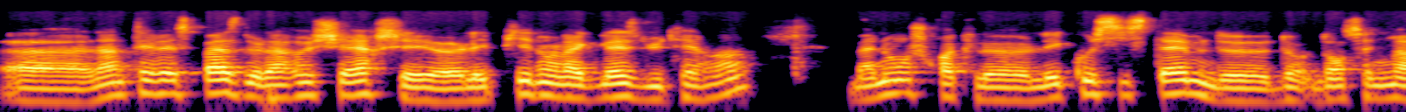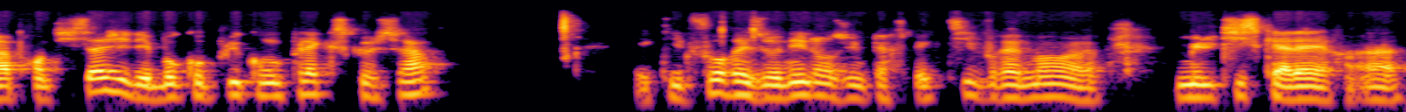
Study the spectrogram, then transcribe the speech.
l'intérêt-espace de la recherche et les pieds dans la glace du terrain Ben non, je crois que l'écosystème d'enseignement-apprentissage, il est beaucoup plus complexe que ça et qu'il faut raisonner dans une perspective vraiment euh, multiscalaire. Hein.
